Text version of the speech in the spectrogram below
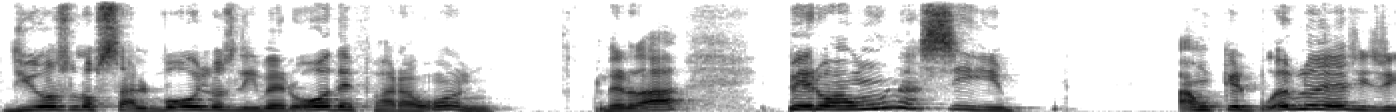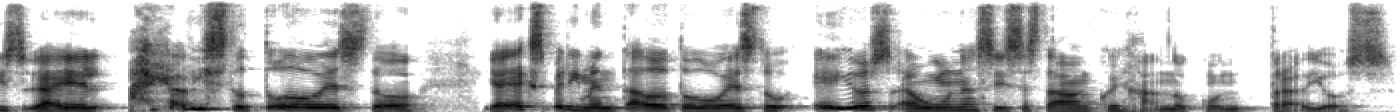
Dios los salvó y los liberó de Faraón. ¿Verdad? Pero aún así, aunque el pueblo de Israel haya visto todo esto y haya experimentado todo esto, ellos aún así se estaban quejando contra Dios.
